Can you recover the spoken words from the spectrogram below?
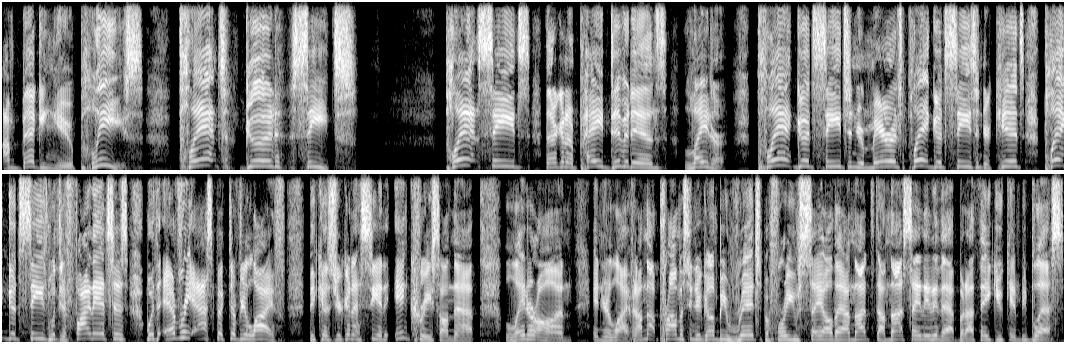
I'm begging you, please plant good seeds. Plant seeds that are going to pay dividends later. Plant good seeds in your marriage, plant good seeds in your kids, plant good seeds with your finances, with every aspect of your life, because you're going to see an increase on that later on in your life. And I'm not promising you're going to be rich before you say all that. I'm not, I'm not saying any of that, but I think you can be blessed.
